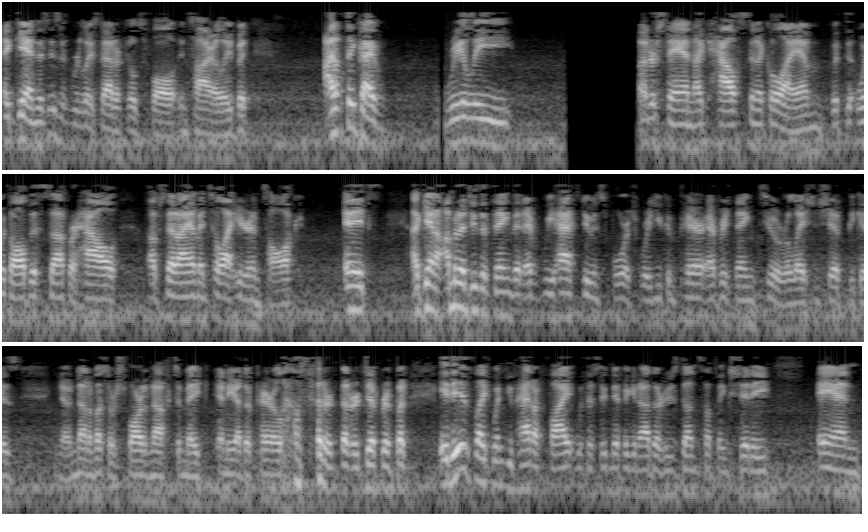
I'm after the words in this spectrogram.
again, this isn't really Satterfield's fault entirely, but I don't think I really understand like how cynical I am with with all this stuff or how upset I am until I hear him talk. And it's again, I'm going to do the thing that we have to do in sports where you compare everything to a relationship because you know none of us are smart enough to make any other parallels that are that are different. But it is like when you've had a fight with a significant other who's done something shitty, and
